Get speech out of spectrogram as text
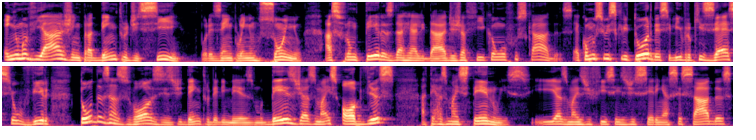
Em uma viagem para dentro de si, por exemplo, em um sonho, as fronteiras da realidade já ficam ofuscadas. É como se o escritor desse livro quisesse ouvir todas as vozes de dentro dele mesmo, desde as mais óbvias até as mais tênues e as mais difíceis de serem acessadas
